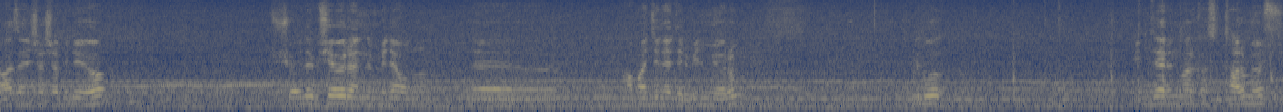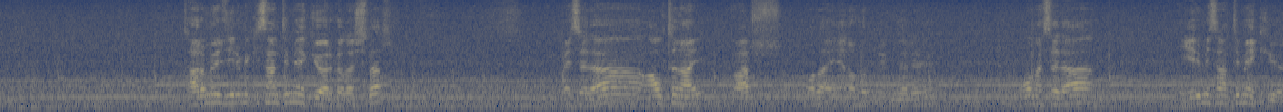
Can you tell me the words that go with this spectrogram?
Bazen şaşabiliyor. Şöyle bir şey öğrendim bir de onun eee, amacı nedir bilmiyorum. Bu Binzer'in markası Tarmöz. Tarmöz 22 santim ekiyor arkadaşlar. Mesela Altınay var. O da yine nohut büyükleri. O mesela 20 santim ekiyor.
